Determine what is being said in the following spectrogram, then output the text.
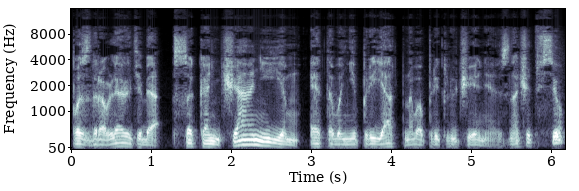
«Поздравляю тебя с окончанием этого неприятного приключения. Значит, все».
